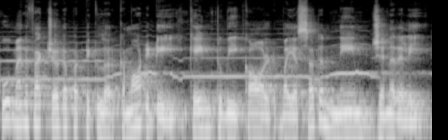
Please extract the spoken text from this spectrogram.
who manufactured a particular commodity came to be called by a certain name generally.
